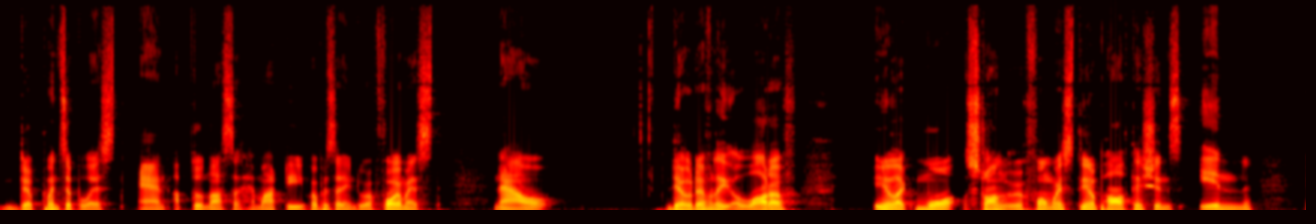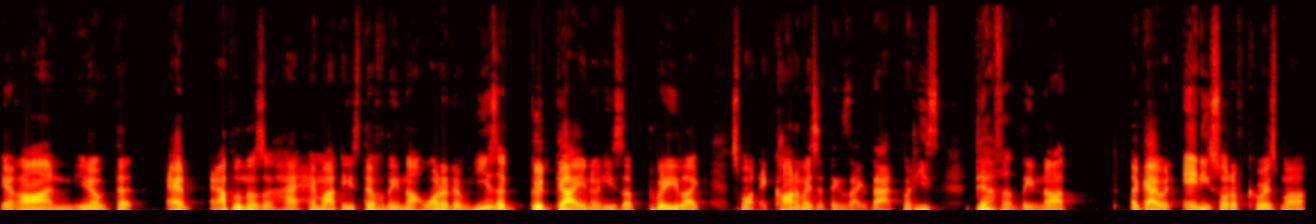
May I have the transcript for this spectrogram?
the principalist and Abdul Nasser Hemati representing the reformist. Now, there are definitely a lot of you know like more stronger reformist you know politicians in Iran you know that Abdul Nasser Hemati is definitely not one of them. He's a good guy, you know, he's a pretty like smart economist and things like that, but he's definitely not a guy with any sort of charisma,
